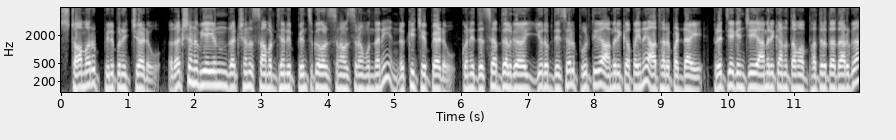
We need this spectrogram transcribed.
స్టామర్ పిలుపునిచ్చాడు. రక్షణ వ్యయం రక్షణ సామర్థ్యాన్ని పెంచుకోవాల్సిన అవసరం ఉందని నొక్కి చెప్పాడు. కొన్ని దశాబ్దాలుగా యూరోప్ దేశాలు పూర్తిగా అమెరికాపైనే ఆధారపడ్డాయి. ప్రత్యేకించి అమెరికాను తమ భద్రతాదారుగా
